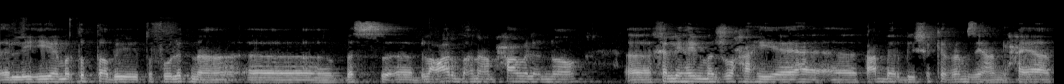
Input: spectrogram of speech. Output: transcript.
اللي هي مرتبطة بطفولتنا آه، بس آه، بالعرض أنا عم بحاول إنه آه، خلي هي المرجوحة هي تعبر بشكل رمزي عن الحياة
